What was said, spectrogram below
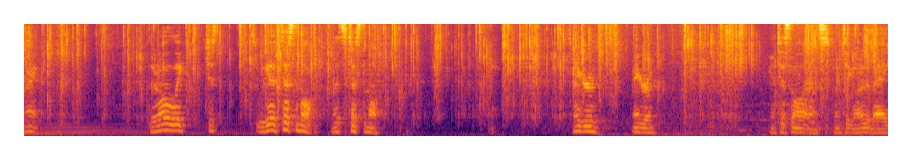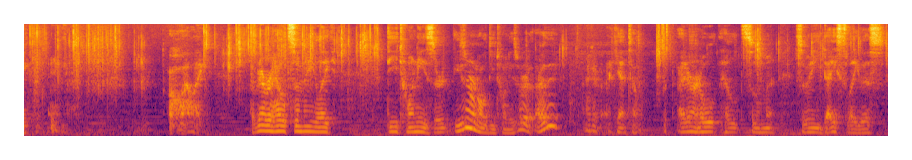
All right. They're all like just. We gotta test them all. Let's test them all. Make room. Make room. All once. I'm gonna take the bag. Oh, I like. I've never held so many like D20s or these aren't all D20s. What are, are they? I don't. I can't tell. I never hold, held so much, so many dice like this.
